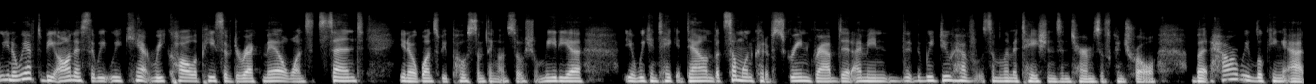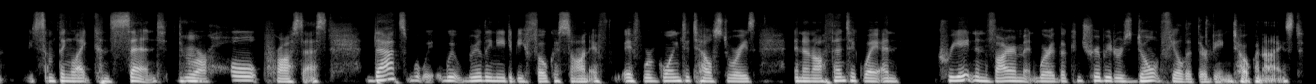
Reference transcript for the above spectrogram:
you know we have to be honest that we, we can't recall a piece of direct mail once it's sent you know once we post something on social media you know we can take it down but someone could have screen grabbed it. I mean th- we do have some limitations in terms of control but how are we looking at something like consent through mm-hmm. our whole process? That's what we, we really need to be focused on if if we're going to tell stories in an authentic way and create an environment where the contributors don't feel that they're being tokenized.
